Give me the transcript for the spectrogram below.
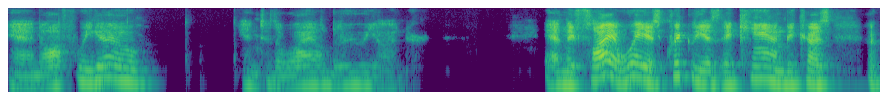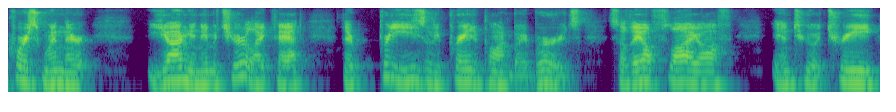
And off we go into the wild blue yonder. And they fly away as quickly as they can because, of course, when they're young and immature like that, they're pretty easily preyed upon by birds. So they'll fly off into a tree,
